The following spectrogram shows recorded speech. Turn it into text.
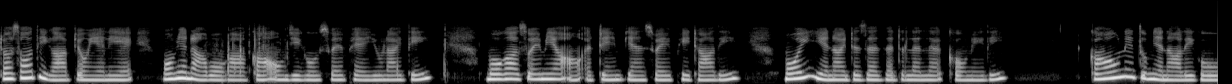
ဒေါ်စောတီကပြုံရင်လျက်မောမျက်နှာပေါ်ကခေါင်းအုံးကြီးကိုဆွဲဖယ်ယူလိုက်သည်မောကဆွဲမရအောင်အတင်းပြန်ဆွဲဖိထားသည်မော၏ရင်၌တဇက်ဇက်တလက်လက်ခုန်နေသည် ခေါင်းနှင့်သူ့မျက်နှာလေးကို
